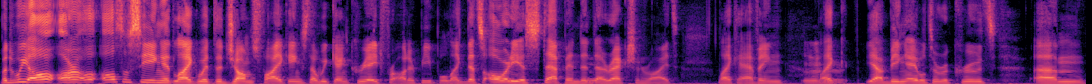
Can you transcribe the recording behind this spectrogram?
but we all are also seeing it like with the Jomsvikings that we can create for other people. Like that's already a step in the direction, right? Like having Mhm. like yeah, being able to recruit um,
